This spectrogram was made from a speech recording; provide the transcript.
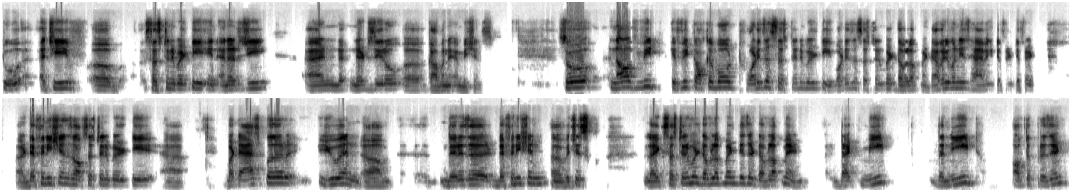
to achieve uh, sustainability in energy and net zero uh, carbon emissions so now if we if we talk about what is the sustainability what is the sustainable development everyone is having different different uh, definitions of sustainability uh, but as per UN, um, there is a definition uh, which is like sustainable development is a development that meet the need of the present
